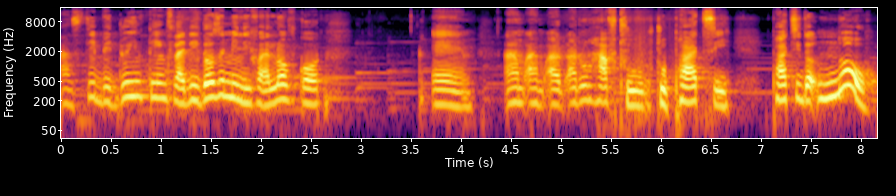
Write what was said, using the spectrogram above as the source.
and still be doing things like this. Doesn't mean if I love God, and um, I'm, I'm, I don't have to to party. Party. Don't, no.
